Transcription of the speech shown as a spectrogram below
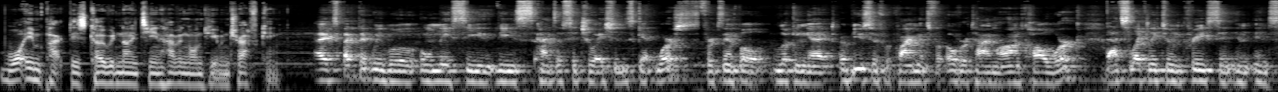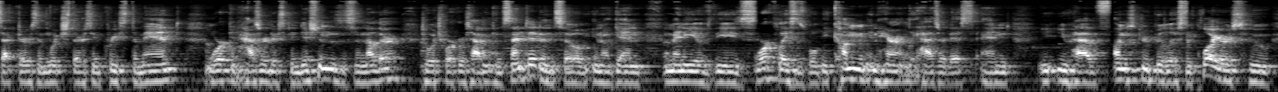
what impact is COVID 19 having on human trafficking? I expect that we will only see these kinds of situations get worse. For example, looking at abusive requirements for overtime or on call work, that's likely to increase in, in, in, sectors in which there's increased demand. Work in hazardous conditions is another to which workers haven't consented. And so, you know, again, many of these workplaces will become inherently hazardous, and you have unscrupulous employers who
